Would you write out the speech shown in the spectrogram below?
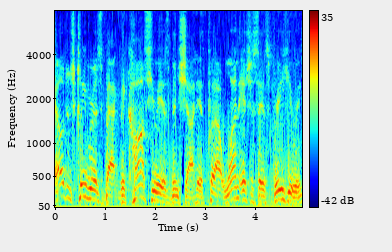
Eldridge Cleaver is back because Huey has been shot. He has put out one issue says free Huey.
